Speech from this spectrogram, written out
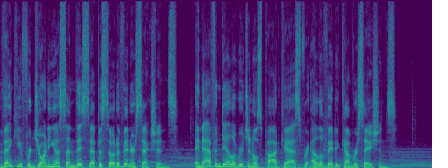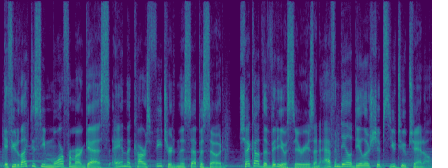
Thank you for joining us on this episode of Intersections, an Avondale Originals podcast for elevated conversations. If you'd like to see more from our guests and the cars featured in this episode, check out the video series on Avondale Dealership's YouTube channel.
